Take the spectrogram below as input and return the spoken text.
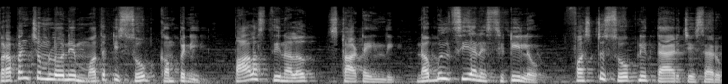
ప్రపంచంలోనే మొదటి సోప్ కంపెనీ పాలస్తీనాలో స్టార్ట్ అయింది. నబుల్సీ అనే సిటీలో ఫస్ట్ సోప్ని తయారు చేశారు.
